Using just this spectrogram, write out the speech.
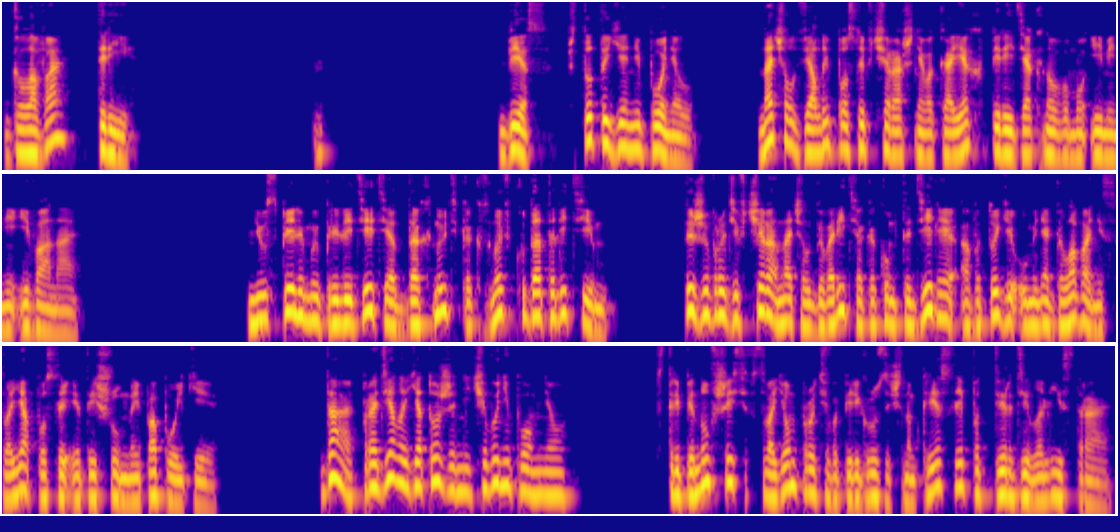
Глава 3 «Бес, что-то я не понял», — начал вялый после вчерашнего каях, перейдя к новому имени Ивана. «Не успели мы прилететь и отдохнуть, как вновь куда-то летим. Ты же вроде вчера начал говорить о каком-то деле, а в итоге у меня голова не своя после этой шумной попойки». «Да, про дело я тоже ничего не помню», встрепенувшись в своем противоперегрузочном кресле, подтвердила Листра.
